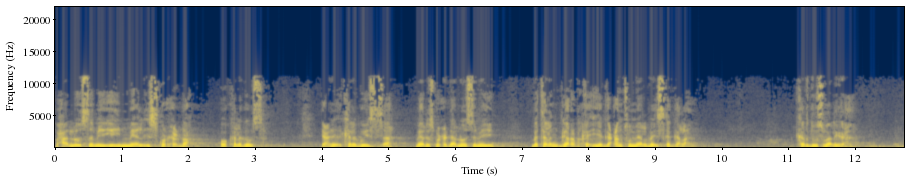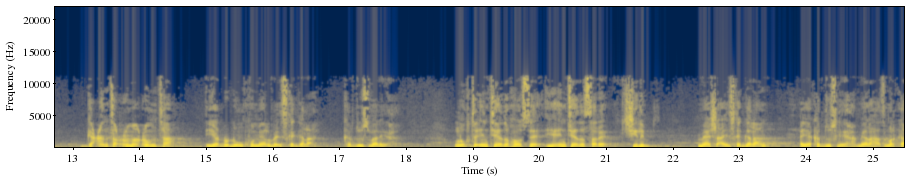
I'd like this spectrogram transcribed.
waxaa loo sameeyey meel isku xidha oo kalagoysa yacni kalagoys ah meel isku xidhaa loo sameeyey. Maalan garabka iyo gacantu meel bay iska galaan. Karduus baa la yidhahdaa gacanta cumacumta iyo dhudhunku meel bay iska galaan. Karduus baa la yidhahdaa lugta inteeda hoose iyo inteeda sare jilib meesha ay iska galaan ayaa karduus layahaa meelahaas marka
